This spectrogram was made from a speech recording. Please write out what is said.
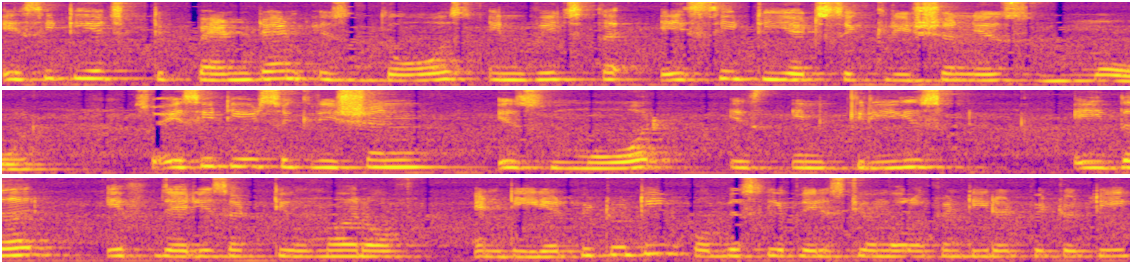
ACTH dependent is those in which the ACTH secretion is more. So ACTH secretion is more is increased either if there is a tumor of anterior pituitary. Obviously if there is tumor of anterior pituitary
